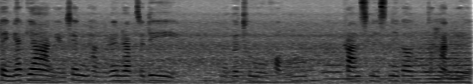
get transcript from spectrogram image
เพลงยากๆ อย่างเช่นทางเล่นรับซดี้นัมเบอร์ทูของฟราน advanced list นี่ก็ทหารเรือ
